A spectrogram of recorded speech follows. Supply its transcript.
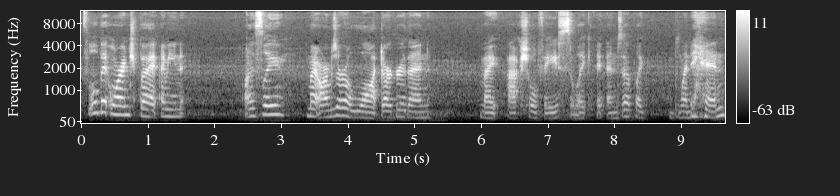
It's a little bit orange, but I mean, honestly, my arms are a lot darker than my actual face, so like it ends up like blending in.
